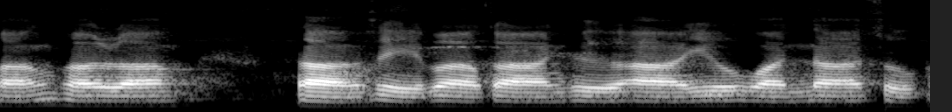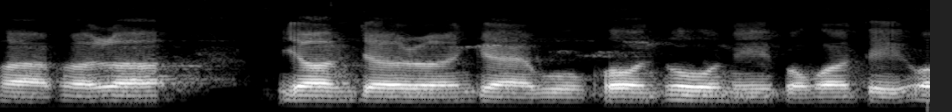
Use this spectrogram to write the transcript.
ขังพลังสามสี่ประการคืออายุวันนาสุภาพละย่อมเจริญแก่บุคคลผู้มีปกติไหว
